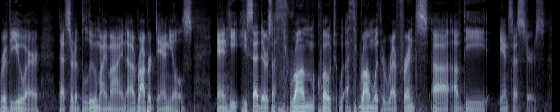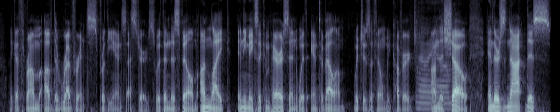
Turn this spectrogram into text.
reviewer that sort of blew my mind. Uh, Robert Daniels. And he, he said there's a thrum quote a thrum with a reference uh, of the ancestors like a thrum of the reverence for the ancestors within this film unlike and he makes a comparison with antebellum which is a film we covered oh, on this show. And there's not this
